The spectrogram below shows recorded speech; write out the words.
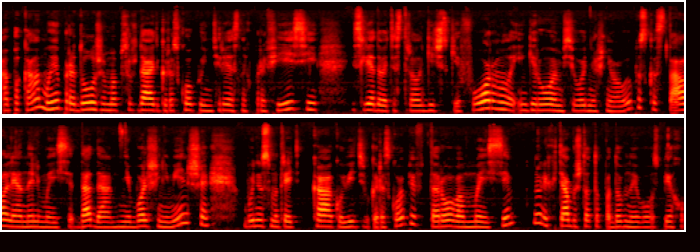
А пока мы продолжим обсуждать гороскопы интересных профессий, исследовать астрологические формулы, и героем сегодняшнего выпуска стал Лионель Месси. Да-да, не больше, не меньше. Будем смотреть, как увидеть в гороскопе второго Месси, ну или хотя бы что-то подобное его успеху.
